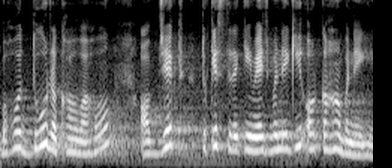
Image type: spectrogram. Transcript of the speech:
बहुत दूर रखा हुआ हो ऑब्जेक्ट तो किस तरह की इमेज बनेगी और कहाँ बनेगी?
